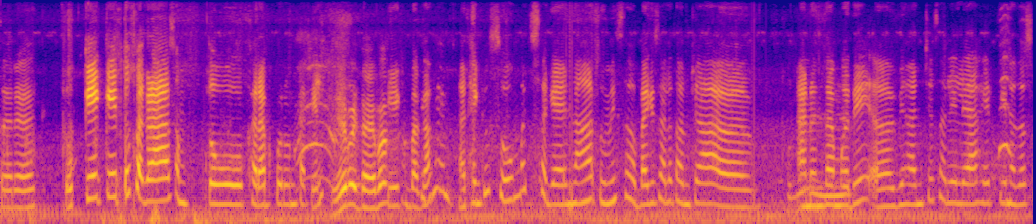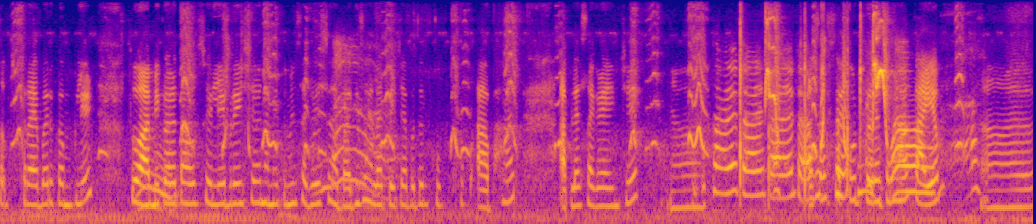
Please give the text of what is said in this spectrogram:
तर तो केक आहे तो सगळा संपतो खराब करून टाकेल. हे बेटा हे बघ. केक बघा. थँक्यू सो मच सगळ्यांना. तुम्ही सहभागी झालात आमच्या अ, आनंदामध्ये. अ, विहानचे झालेले आहेत तीन हजार सबस्क्रायबर कंप्लीट सो आम्ही करत आहोत सेलिब्रेशन आणि तुम्ही सगळे सहभागी झालात. त्याच्याबद्दल खूप खूप आभार. आपल्या सगळ्यांचे. अ, टाळे टाळे टाळे टाळे असंच सपोर्ट करत राहा कायम. अ,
